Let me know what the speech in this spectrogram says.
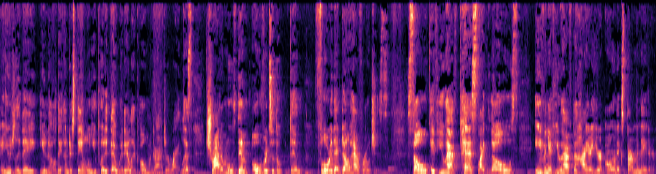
And usually they, you know, they understand when you put it that way. They're like, oh my God, you're right. Let's try to move them over to the, the floor that don't have roaches. So if you have pests like those, even if you have to hire your own exterminator,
